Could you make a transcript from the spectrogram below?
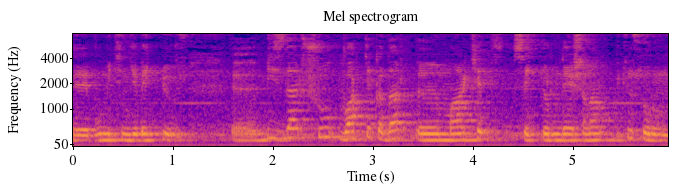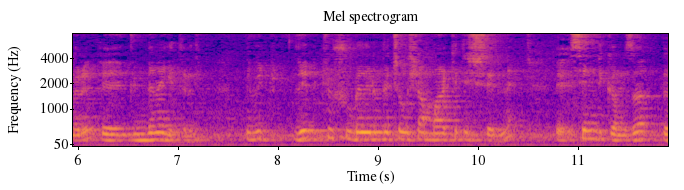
e, bu mitinge bekliyoruz. E, bizler şu vakte kadar e, market sektöründe yaşanan bütün sorunları e, gündeme getirdik. Ve, bütün şubelerinde çalışan market işçilerini e, sendikamıza e,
